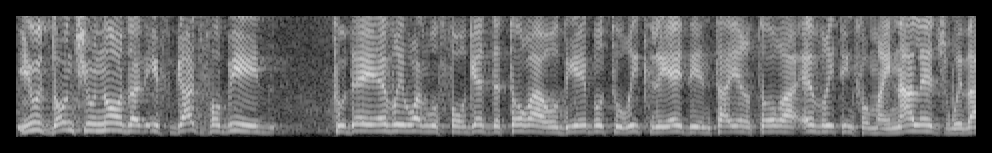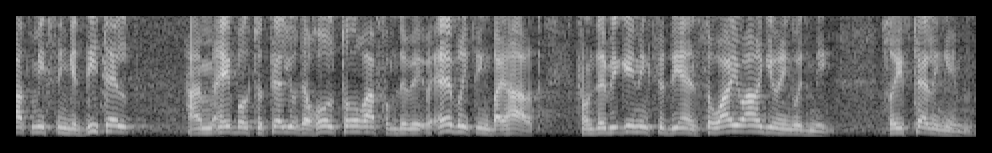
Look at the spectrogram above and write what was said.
You, don't you know that if God forbid, today everyone will forget the Torah, I will be able to recreate the entire Torah, everything from my knowledge without missing a detail. I'm able to tell you the whole Torah from the, everything by heart, from the beginning to the end. So why are you arguing with me? So he's telling him,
